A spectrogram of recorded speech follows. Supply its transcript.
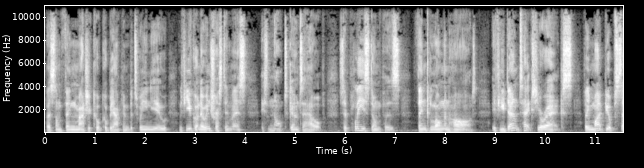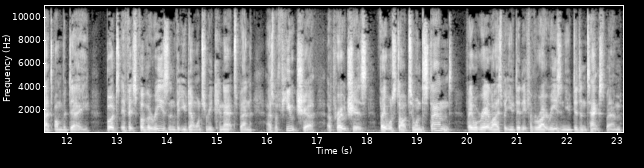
that something magical could be happening between you. And if you've got no interest in this, it's not going to help. So please, dumpers, think long and hard. If you don't text your ex, they might be upset on the day, but if it's for the reason that you don't want to reconnect, then as the future approaches, they will start to understand they will realize that you did it for the right reason. You didn't text them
